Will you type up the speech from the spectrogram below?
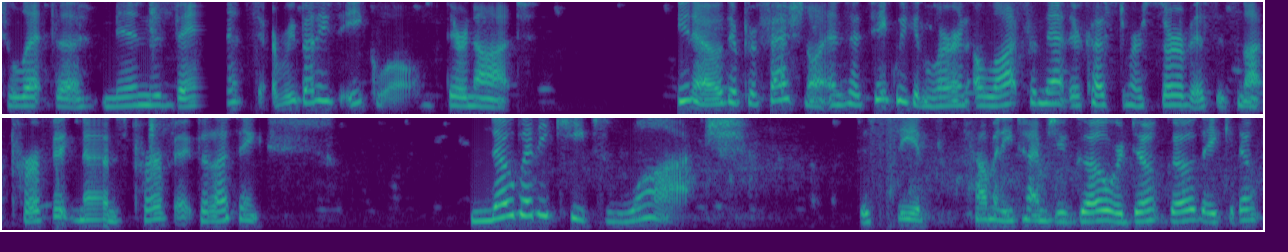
to let the men advance. Everybody's equal. They're not, you know, they're professional. And I think we can learn a lot from that. Their customer service, it's not perfect. No one's perfect. But I think nobody keeps watch to see if how many times you go or don't go. They don't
